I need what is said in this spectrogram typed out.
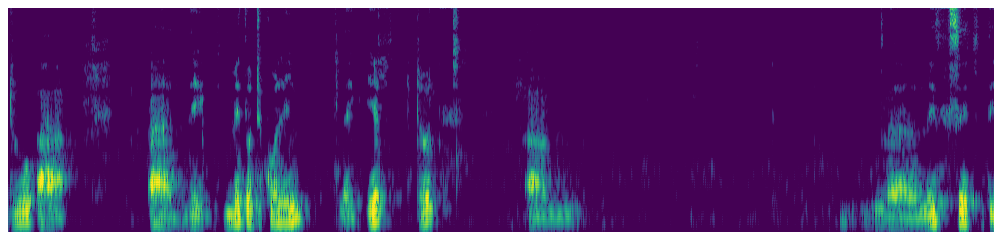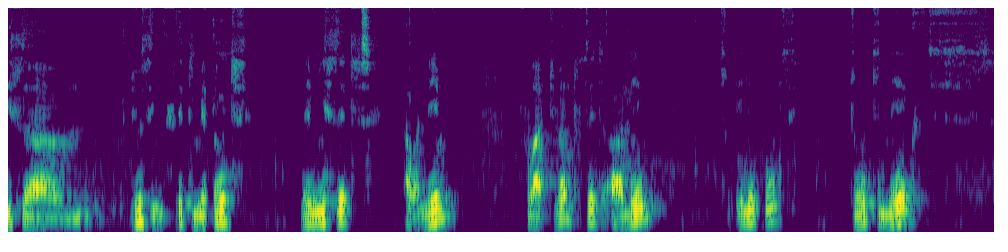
do uh, uh, the method calling like s dot um, uh, let's set this um, using set method. Let me set our name. To what? You want to set our name to input dot next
